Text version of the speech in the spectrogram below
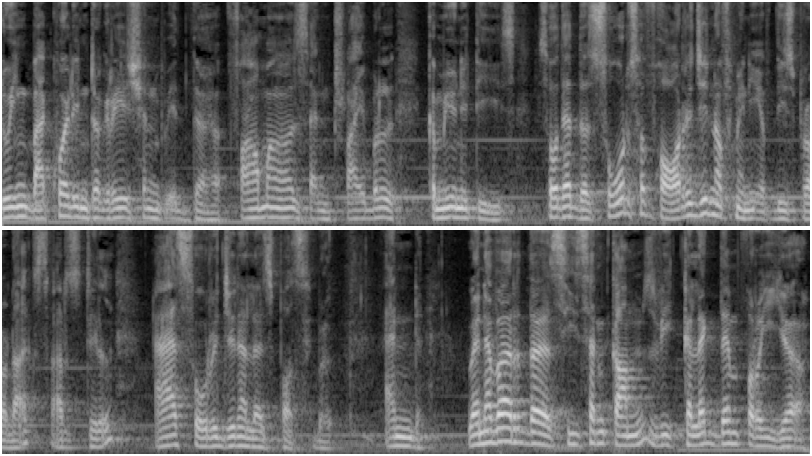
doing backward integration with the farmers and tribal communities so that the source of origin of many of these products are still as original as possible. And whenever the season comes, we collect them for a year.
